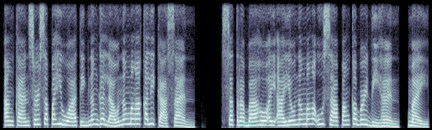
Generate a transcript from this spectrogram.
ang cancer sa pahiwatig ng galaw ng mga kalikasan. Sa trabaho ay ayaw ng mga usapang kaberdihan, may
